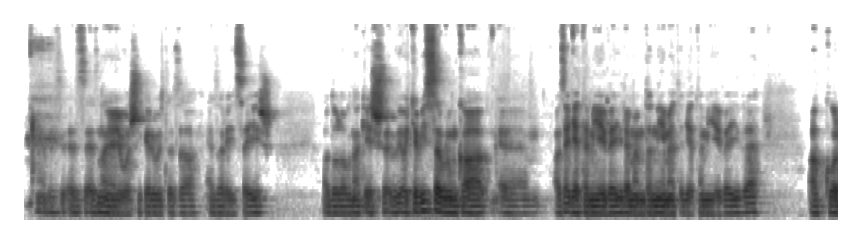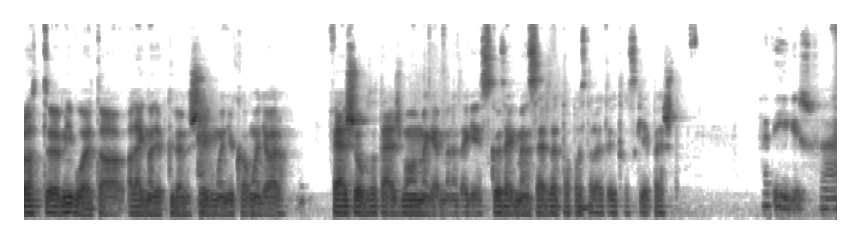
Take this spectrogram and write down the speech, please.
Hát ez, ez, ez, nagyon jól sikerült ez a, ez a része is a dolognak, és hogyha visszaugrunk a, az egyetemi éveidre, mert a német egyetemi éveidre, akkor ott mi volt a, a legnagyobb különbség mondjuk a magyar felsőoktatásban, meg ebben az egész közegben szerzett tapasztalataithoz képest? Hát így is fel.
